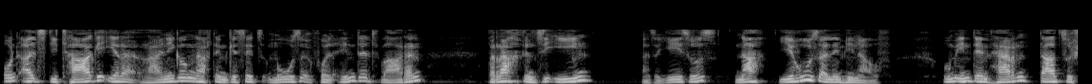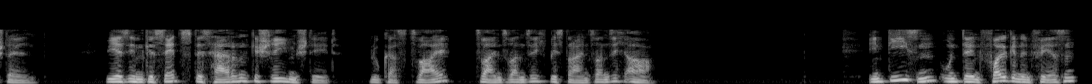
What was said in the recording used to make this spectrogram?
Und als die Tage ihrer Reinigung nach dem Gesetz Mose vollendet waren, brachten sie ihn, also Jesus, nach Jerusalem hinauf, um ihn dem Herrn darzustellen, wie es im Gesetz des Herrn geschrieben steht. Lukas 2, 22 bis 23a. In diesen und den folgenden Versen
